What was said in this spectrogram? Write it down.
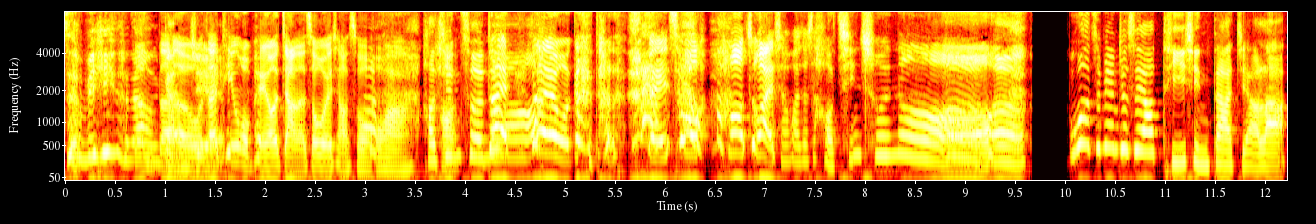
什么的那种感觉。我在听我朋友讲的时候，我也想说，哇，好青春、哦。对，对我跟他没错，冒出来的想法就是好青春哦。嗯嗯不过这边就是要提醒大家啦，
